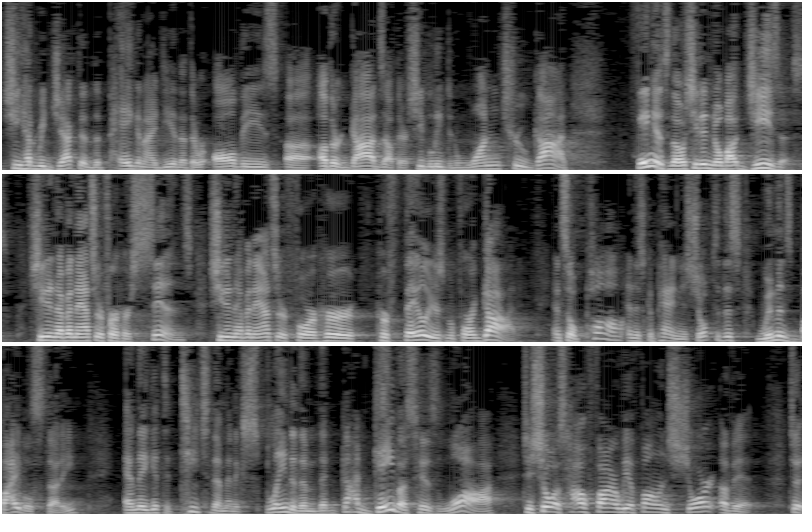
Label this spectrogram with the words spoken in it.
she had rejected the pagan idea that there were all these uh, other gods out there. She believed in one true God. Thing is, though, she didn't know about Jesus. She didn't have an answer for her sins. She didn't have an answer for her, her failures before God. And so Paul and his companions show up to this women's Bible study, and they get to teach them and explain to them that God gave us his law to show us how far we have fallen short of it, to,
